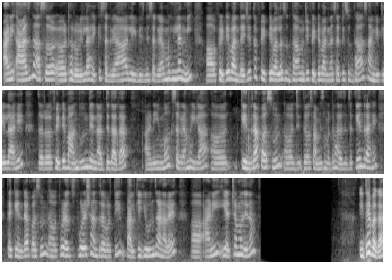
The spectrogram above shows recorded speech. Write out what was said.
आणि आज ना असं ठरवलेलं आहे की सगळ्या लेडीजनी सगळ्या महिलांनी फेटे बांधायचे. तर फेटेवाला सुद्धा म्हणजे फेटे बांधण्यासाठी सुद्धा सांगितलेलं आहे. तर फेटे बांधून देणार ते दादा. आणि मग सगळ्या महिला केंद्रापासून जिथं स्वामी समर्थ महाराजांचं केंद्र आहे. त्या केंद्रापासून थोड्या थोड्याशा अंतरावरती पालखी घेऊन जाणार आहेत. आणि याच्यामध्ये ना इथे बघा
